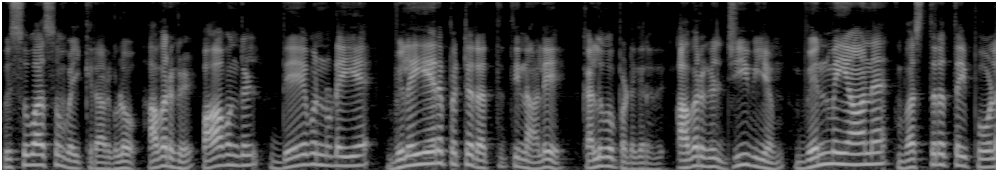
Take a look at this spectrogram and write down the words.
விசுவாசம் வைக்கிறார்களோ அவர்கள் பாவங்கள் தேவனுடைய விலையேறப்பெற்ற இரத்தத்தினாலே கழுவப்படுகிறது. அவர்கள் ஜீவியம் வெண்மையான வஸ்திரத்தை போல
